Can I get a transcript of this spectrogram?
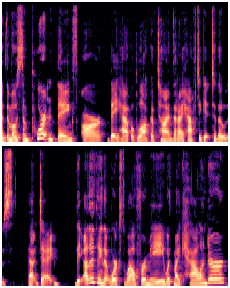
But the most important things are they have a block of time that I have to get to those that day. The other thing that works well for me with my calendar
